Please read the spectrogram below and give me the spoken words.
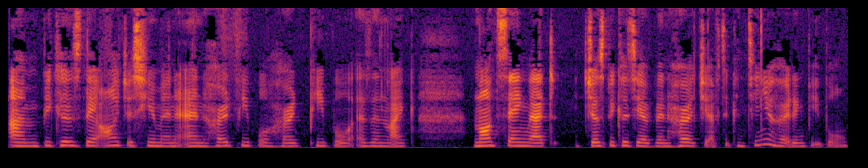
um because they are just human and hurt people hurt people as in like not saying that just because you have been hurt you have to continue hurting people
